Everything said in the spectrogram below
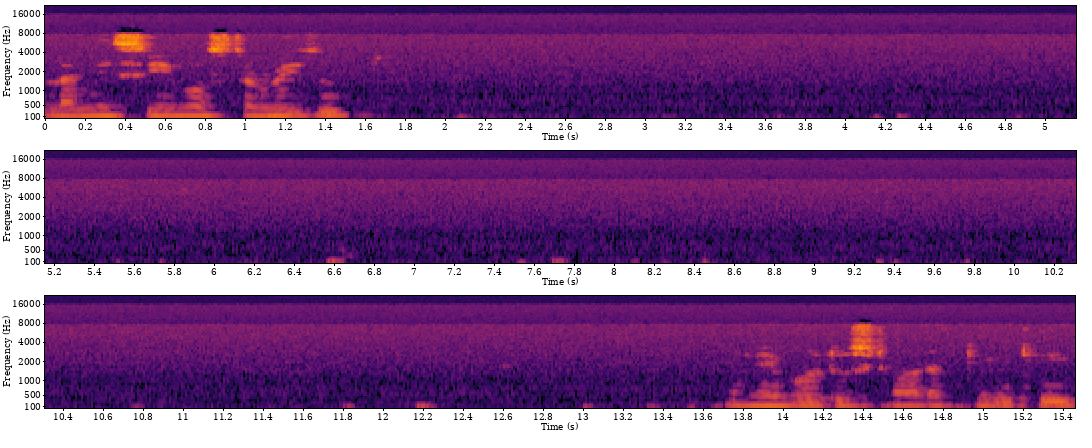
Let me see what's the reason. Unable to start activity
